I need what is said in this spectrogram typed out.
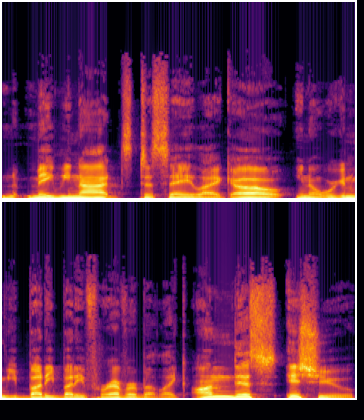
maybe not to say like, oh, you know, we're going to be buddy buddy forever, but like on this issue,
